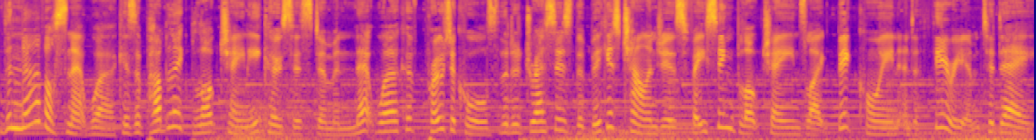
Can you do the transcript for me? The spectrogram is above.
The Nervos network is a public blockchain ecosystem and network of protocols that addresses the biggest challenges facing blockchains like Bitcoin and Ethereum today.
